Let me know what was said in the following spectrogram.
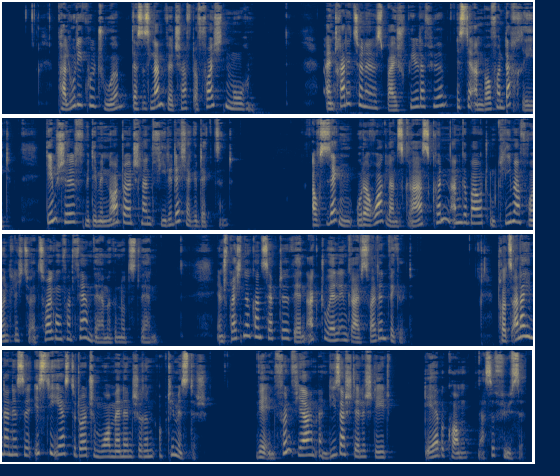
Paludikultur, das ist Landwirtschaft auf feuchten Mooren. Ein traditionelles Beispiel dafür ist der Anbau von Dachred, dem Schilf, mit dem in Norddeutschland viele Dächer gedeckt sind. Auch Seggen oder Rohrglanzgras können angebaut und klimafreundlich zur Erzeugung von Fernwärme genutzt werden. Entsprechende Konzepte werden aktuell in Greifswald entwickelt. Trotz aller Hindernisse ist die erste deutsche Moormanagerin optimistisch. Wer in fünf Jahren an dieser Stelle steht, der bekommt nasse Füße.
